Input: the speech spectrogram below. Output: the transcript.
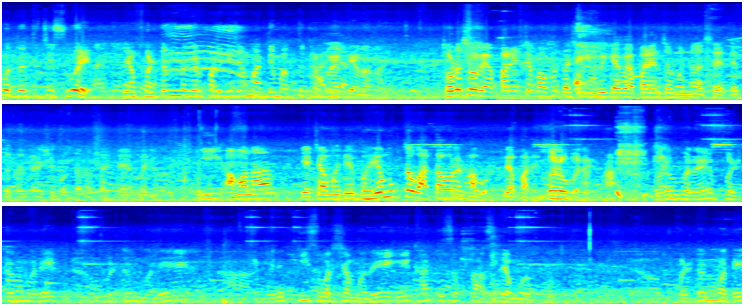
पद्धतीची सोय या फलटण नगरपालिकेच्या माध्यमातून करण्यात येणार आहे. थोडंसं व्यापाऱ्यांच्या बाबत अशी भूमिका व्यापाऱ्यांचं म्हणणं असं आहे ते पत्रकाराशी बोलताना सांगता येईल पाहिजे की आम्हाला याच्यामध्ये भयमुक्त वातावरण हवं व्यापाऱ्यांचं. बरोबर आहे. बरोबर आहे. फलटणमध्ये फलटणमध्ये गेले तीस वर्षामध्ये एक हाती सत्ता असल्यामुळं फलटणमध्ये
